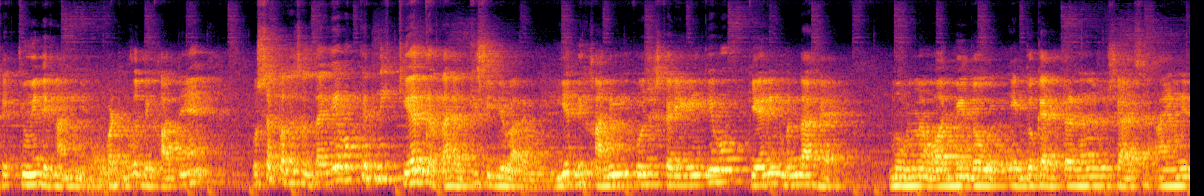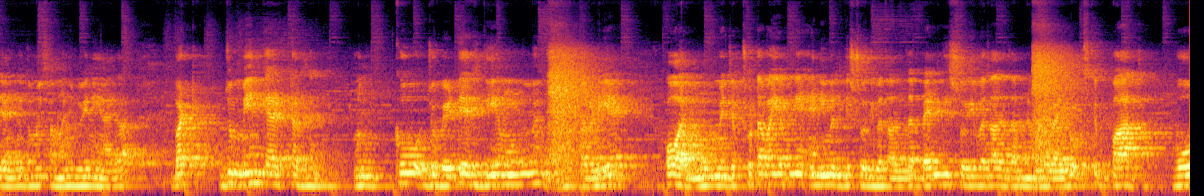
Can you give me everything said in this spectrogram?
कि क्यों ही दिखानी है बट वो दिखाते हैं, उससे पता चलता है कि वो कितनी केयर करता है किसी के बारे में। ये दिखाने की कोशिश करी गई कि वो केयरिंग बंदा है मूवी में, और भी दो, एक दो कैरेक्टर हैं जो शायद से आएँगे, जाएँगे तो मैं समझ भी नहीं आएगा। बट जो मेन कैरेक्टर्स हैं, उनको जो वेटेज दी है मूवी में बहुत तगड़ी है। और मूवी में जब छोटा भाई अपने एनिमल की स्टोरी बता देता है बैल की स्टोरी बता देता है अपने बड़े भाई को, उसके बाद वो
